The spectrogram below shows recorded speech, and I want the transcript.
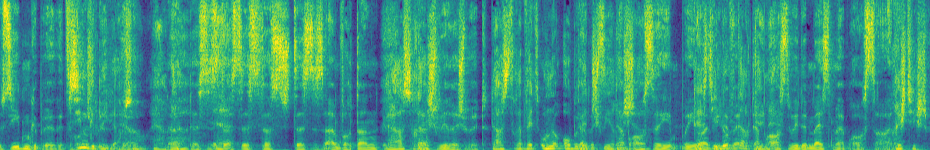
Siebengebirge zum Siebengebirge, Beispiel. ach so, ja, klar. Das ist, Ja. das, das, das, das ist einfach dann, Ja, dann schwierig wird. Das wird ohne oben Da, schwierig. da brauchst du ja. jemanden, Da brauchst du wieder Messmer, brauchst du einen. Richtig.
